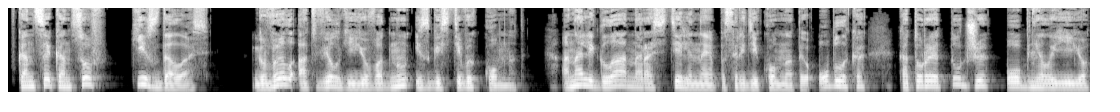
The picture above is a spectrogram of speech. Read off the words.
В конце концов, Ки сдалась. Гвел отвел ее в одну из гостевых комнат. Она легла на расстеленное посреди комнаты облако, которое тут же обняло ее,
